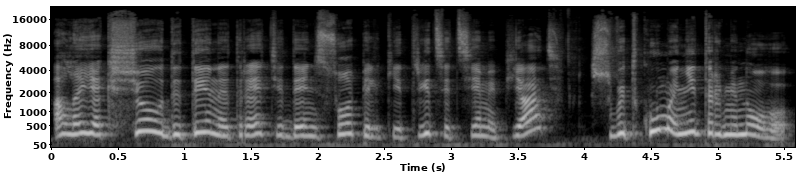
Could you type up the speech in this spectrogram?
Але якщо у дитини третій день сопільки 37,5, швидку мені терміново.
